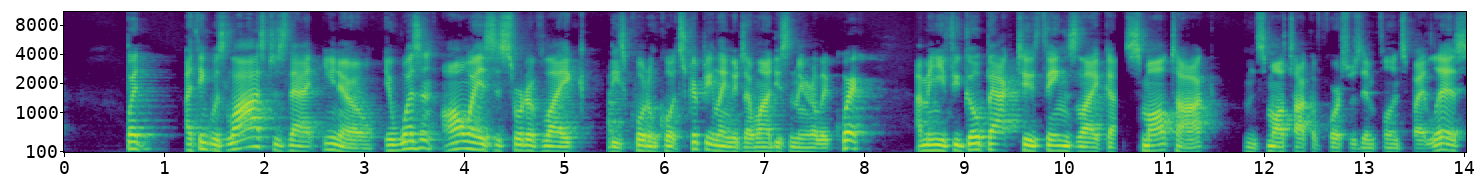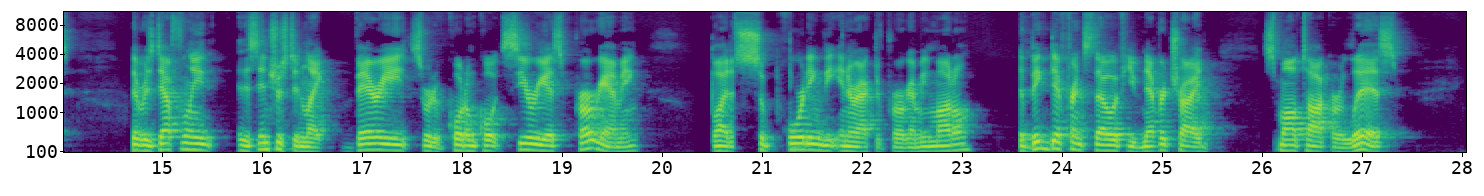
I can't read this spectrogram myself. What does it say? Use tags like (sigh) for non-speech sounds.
But I think was lost is that, you know, it wasn't always this sort of like these quote unquote scripting languages. I want to do something really quick. I mean, if you go back to things like uh, Smalltalk, and Smalltalk, of course, was influenced by Lisp, there was definitely this interest in like very sort of quote unquote serious programming, but supporting the interactive programming model. The big difference, though, if you've never tried Smalltalk or Lisp,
